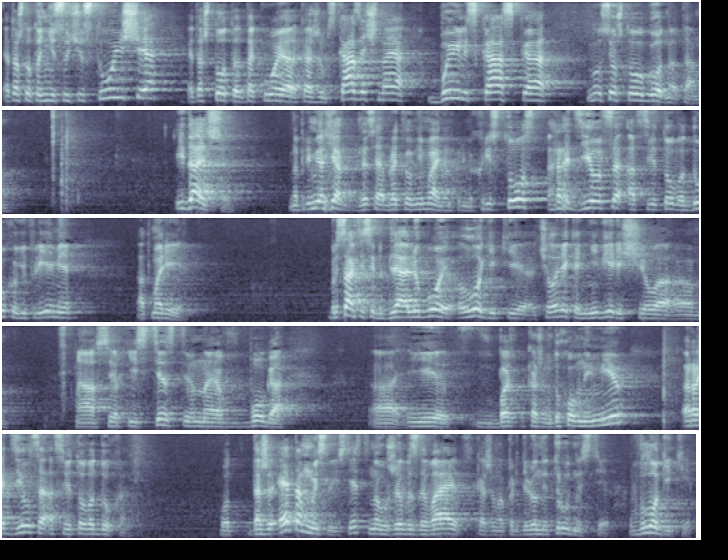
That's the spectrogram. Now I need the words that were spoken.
Это что-то несуществующее, это что-то такое, скажем, сказочное, быль, сказка, ну, все что угодно там. И дальше. Например, я для себя обратил внимание, например, Христос родился от Святого Духа в Вифлееме от Марии. Представьте себе, для любой логики человека, не верящего а, сверхъестественное в Бога а, и, скажем, духовный мир родился от Святого Духа. Вот даже эта мысль, естественно, уже вызывает, скажем, определенные трудности в логике.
